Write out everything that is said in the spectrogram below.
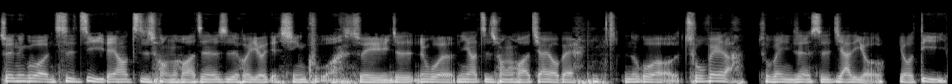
所以如果你是自己的要自创的话，真的是会有一点辛苦啊。所以就是如果你要自创的话，加油呗。如果除非啦，除非你真的是家里有有地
